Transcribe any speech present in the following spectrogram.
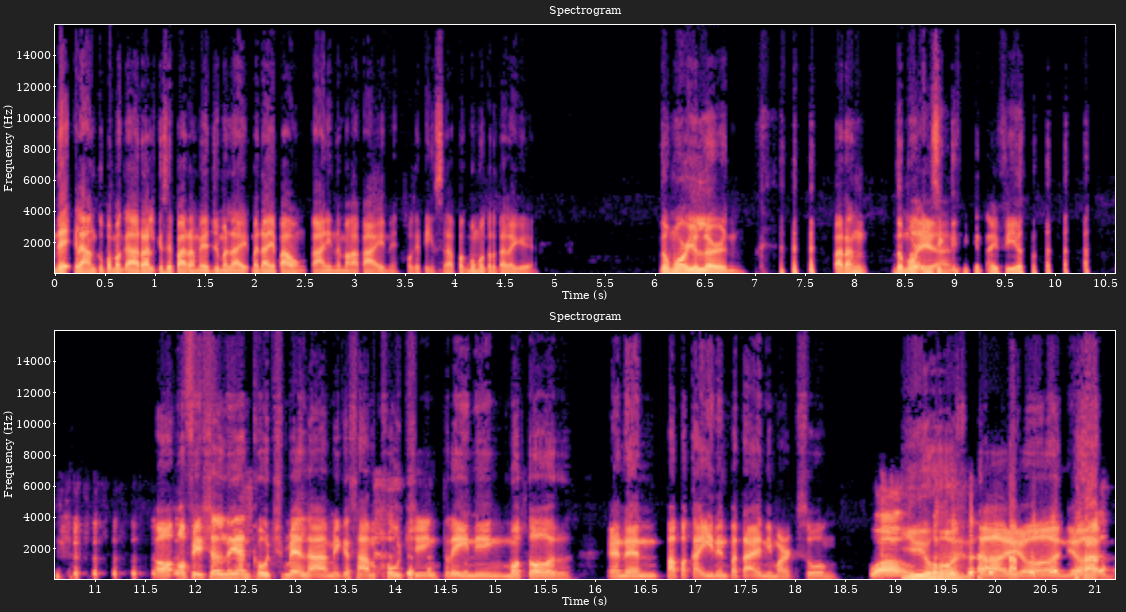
hindi, kailangan ko pa mag-aral kasi parang medyo malay, madami pa akong kanin na makakain eh. Pagdating sa pagbumotor talaga eh. The more you learn, parang the more Ayan. insignificant I feel. Oh, official na yan, Coach Mel, ha? May kasama coaching, training, motor, and then papakainin pa tayo ni Mark Song. Wow. Yun. Ayun, yun. Sa-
